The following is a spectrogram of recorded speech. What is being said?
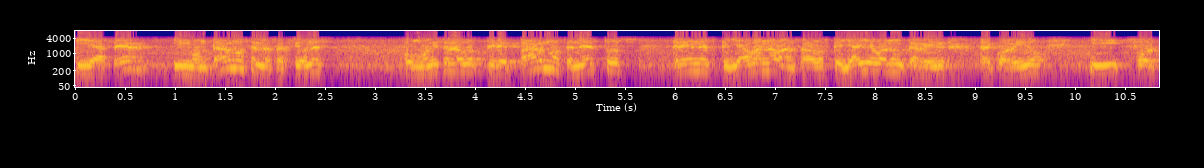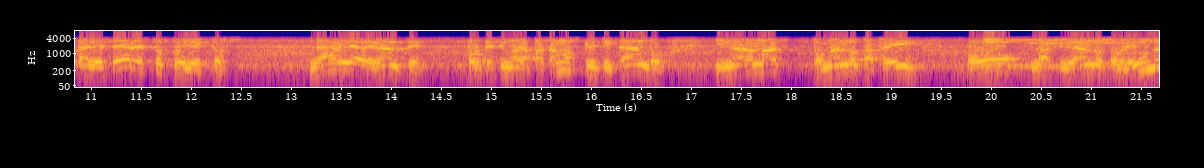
y hacer y montarnos en las acciones, como dice luego, treparnos en estos trenes que ya van avanzados, que ya llevan un carril recorrido y fortalecer estos proyectos, darle adelante, porque si nos la pasamos criticando y nada más tomando café o vacilando sobre una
